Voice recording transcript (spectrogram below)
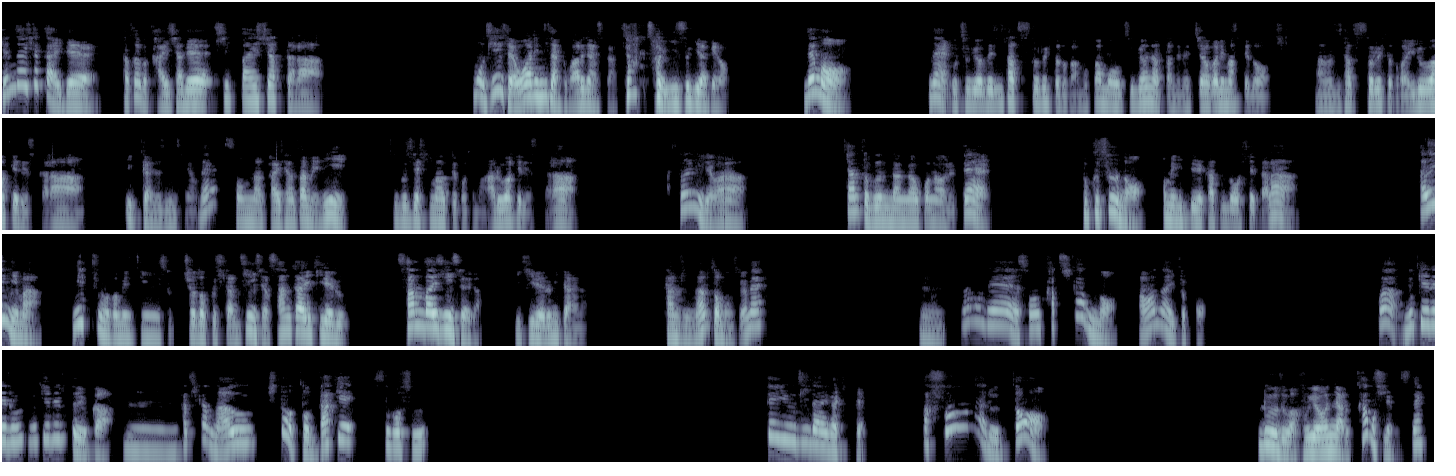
現代社会で、例えば会社で失敗しちゃったら、もう人生終わりみたいなとこあるじゃないですか。ちょっと言い過ぎだけど。でも、ね、うつ病で自殺する人とか、僕はもううつ病になったんでめっちゃわかりますけど、あの、自殺する人とかいるわけですから、一回の人生をね、そんな会社のために潰してしまうってこともあるわけですから、そういう意味では、ちゃんと分断が行われて、複数のコミュニティで活動してたら、ある意味まあ、3つのコミュニティに所属した人生を3回生きれる。3倍人生が生きれるみたいな感じになると思うんですよね。うん。なので、その価値観の合わないとこは抜けれる、抜けれるというか、うん、価値観の合う人とだけ過ごすっていう時代が来て、まあ、そうなると、ルールは不要になるかもしれないですね。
